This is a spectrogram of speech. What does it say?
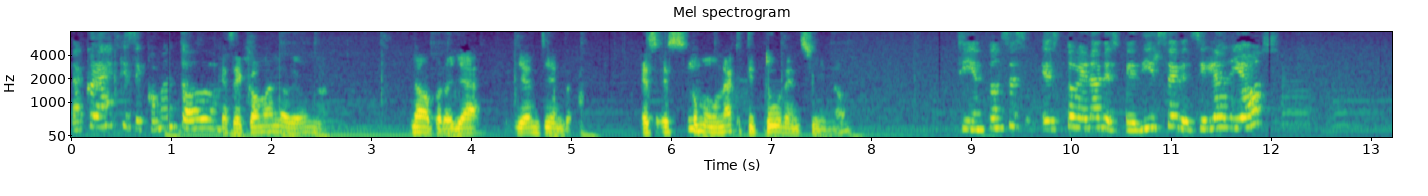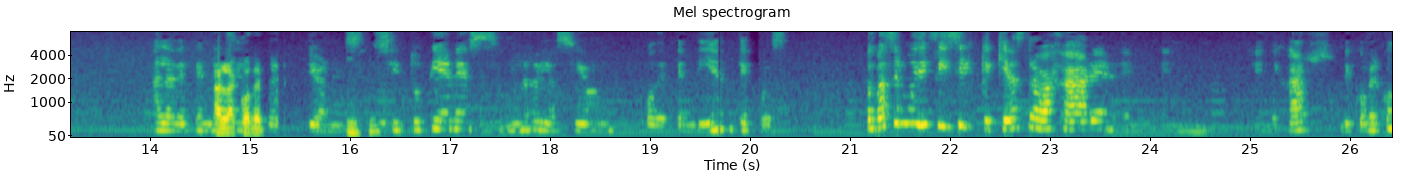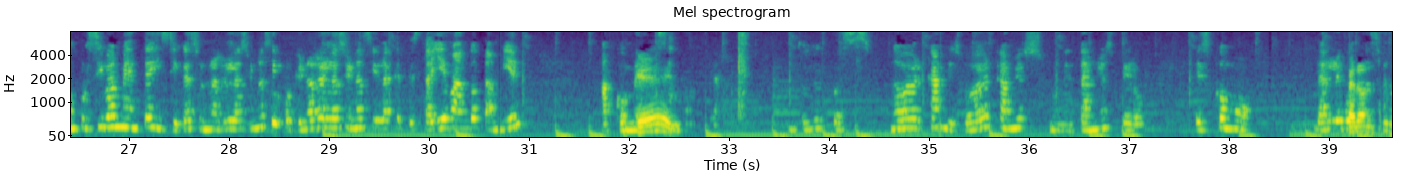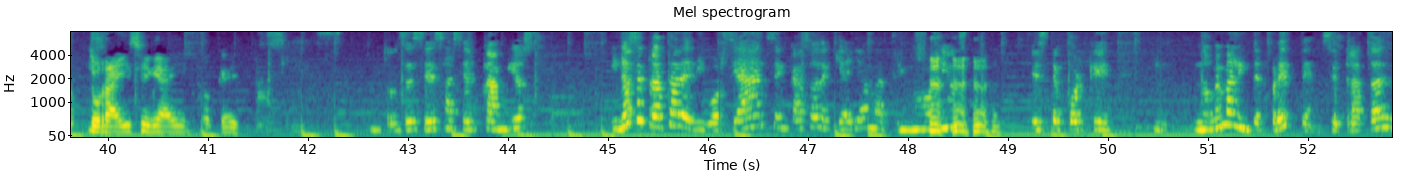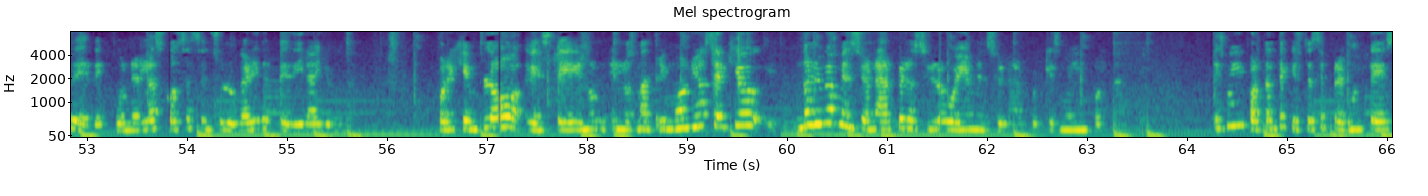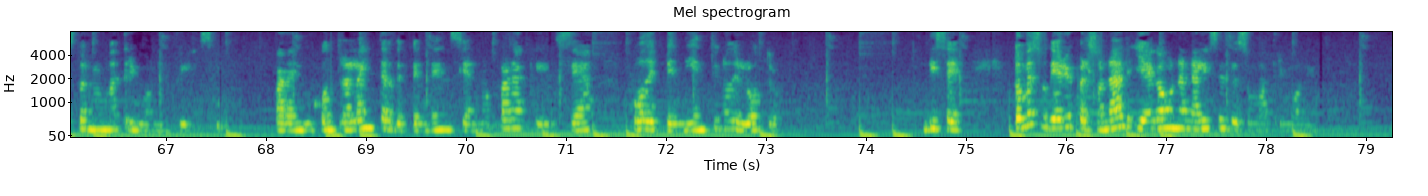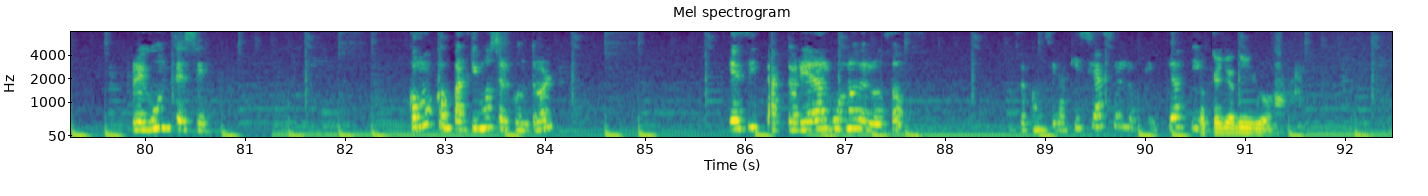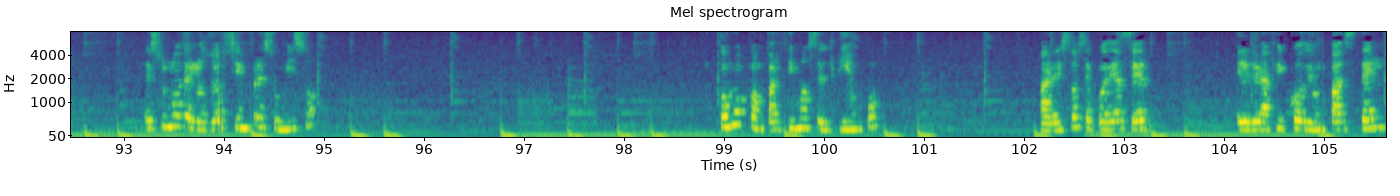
Da coraje que se coman todo. que se coman lo de uno. No, pero ya, ya entiendo. Es, es Sí. como una actitud en sí, ¿no? Sí, entonces esto era despedirse, decirle adiós a la dependencia. A la de codep- las relaciones. Si tú tienes una relación codependiente, pues, pues va a ser muy difícil que quieras trabajar en- en dejar de comer compulsivamente y sigas una relación así, porque una relación así es la que te está llevando también a comer. de esa Ok. manera. Entonces, pues, no va a haber cambios, va a haber cambios momentáneos, pero es como darle Pero vueltas a lo Tu mismo. raíz sigue ahí, ok. Así es. Entonces es hacer cambios. Y no se trata de divorciarse en caso de que haya matrimonios, este, porque no me malinterpreten, se trata de, de poner las cosas en su lugar y de pedir ayuda. Por ejemplo, este, en, en los matrimonios, Sergio, no lo iba a mencionar, pero sí lo voy a mencionar porque es muy importante. Es muy importante que usted se pregunte esto en un matrimonio, fíjese, para encontrar la interdependencia, no para que sea codependiente uno del otro. Dice, tome su diario personal y haga un análisis de su matrimonio. Pregúntese, ¿cómo compartimos el control? ¿Es dictatorial alguno de los dos? O sea, como decir, aquí se hace lo que yo digo. Lo que yo digo. ¿Es uno de los dos siempre sumiso? ¿Cómo compartimos el tiempo? Para eso se puede hacer el gráfico de un pastel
